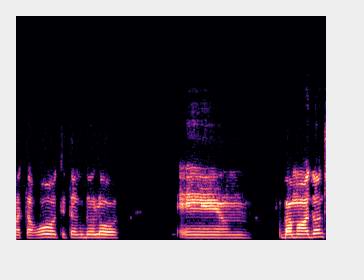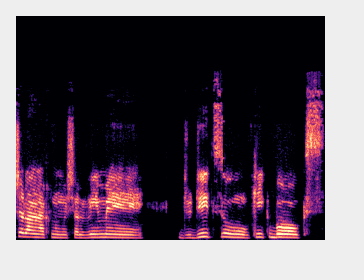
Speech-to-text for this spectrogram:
מטרות יותר גדולות. במועדון שלנו אנחנו משלבים ג'ו-ג'יצו, קיקבוקס,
